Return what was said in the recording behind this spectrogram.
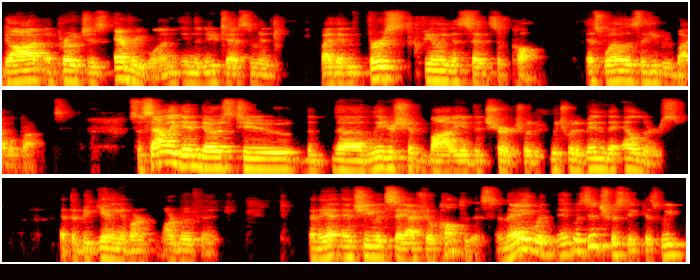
God approaches everyone in the New Testament by them first feeling a sense of call, as well as the Hebrew Bible prophets. So Sally then goes to the, the leadership body of the church, which which would have been the elders at the beginning of our, our movement. And, the, and she would say, I feel called to this. And they would, it was interesting because we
